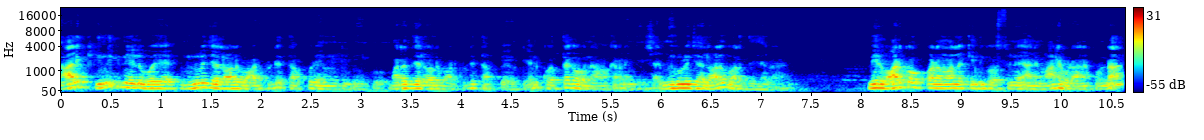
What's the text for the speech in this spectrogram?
గాలి కిందికి నీళ్ళు పోయే మిగులు జలాలు వాడుకుంటే తప్పు ఏమిటి నీకు? వరద జలాలు వాడుకుంటే తప్పు ఏమిటి అని కొత్తగా నామకరణం చేశారు. మిగులు జలాలు వరద జలాలు. మీరు వాడుకోకపోవడం వల్ల కిందికి వస్తున్నాయి అనే మాట కూడా అనకుండా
